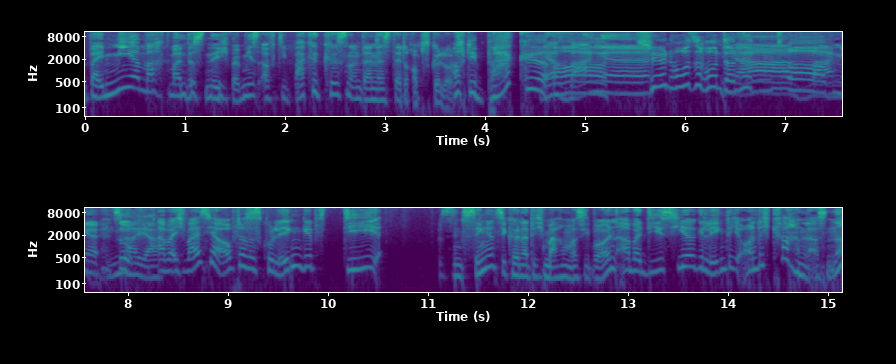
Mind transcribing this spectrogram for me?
bei mir macht man das nicht. Bei mir ist auf die Backe küssen und dann ist der Drops gelutscht. Auf die Backe. Ja, oh, Wange. Schön Hose runter. und hinten, ja, oh. Wange. So, naja. aber ich weiß ja auch, dass es Kollegen gibt, die sind Singles, die können natürlich machen, was sie wollen, aber die es hier gelegentlich ordentlich krachen lassen, ne?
